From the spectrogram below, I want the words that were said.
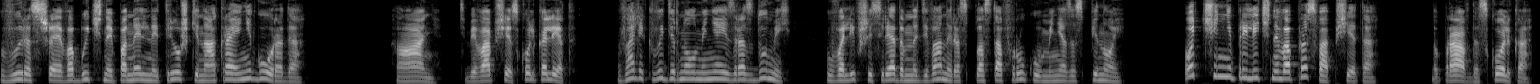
выросшая в обычной панельной трёшке на окраине города? «Ань, тебе вообще сколько лет?» Валик выдернул меня из раздумий, увалившись рядом на диван и распластав руку у меня за спиной. «Очень неприличный вопрос вообще-то». «Ну правда, сколько?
